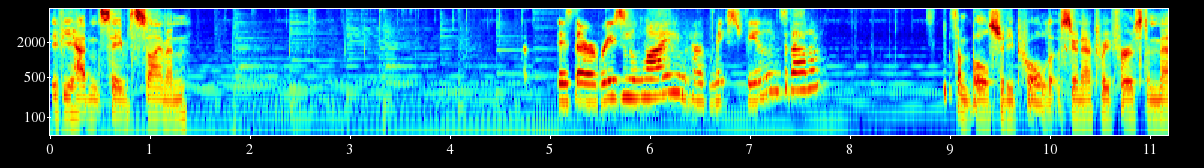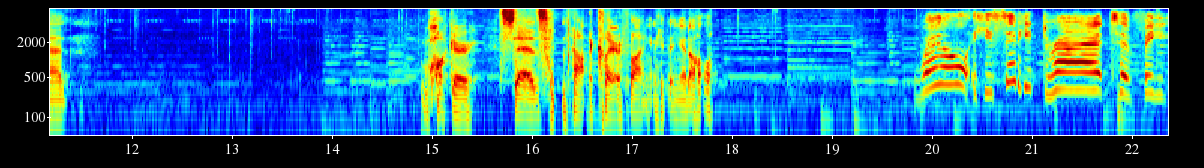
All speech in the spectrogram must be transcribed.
if he hadn't saved Simon. Is there a reason why you have mixed feelings about him? Some bullshit he pulled soon after we first met. Walker says, not clarifying anything at all. Well, he said he tried to fig-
